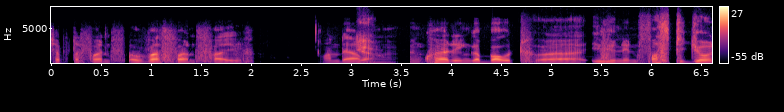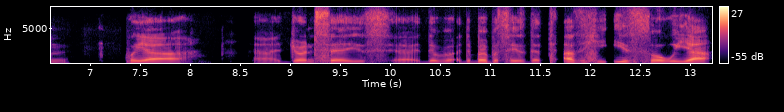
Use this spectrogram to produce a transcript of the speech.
chapter five, uh, verse five, and I'm yeah. inquiring about uh, even in First John, where uh, John says uh, the the Bible says that as He is, so we are,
